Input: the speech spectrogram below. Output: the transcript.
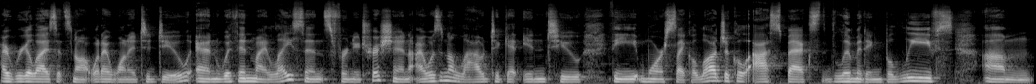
I realized it's not what I wanted to do. And within my license for nutrition, I wasn't allowed to get into the more psychological aspects, limiting beliefs, um,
